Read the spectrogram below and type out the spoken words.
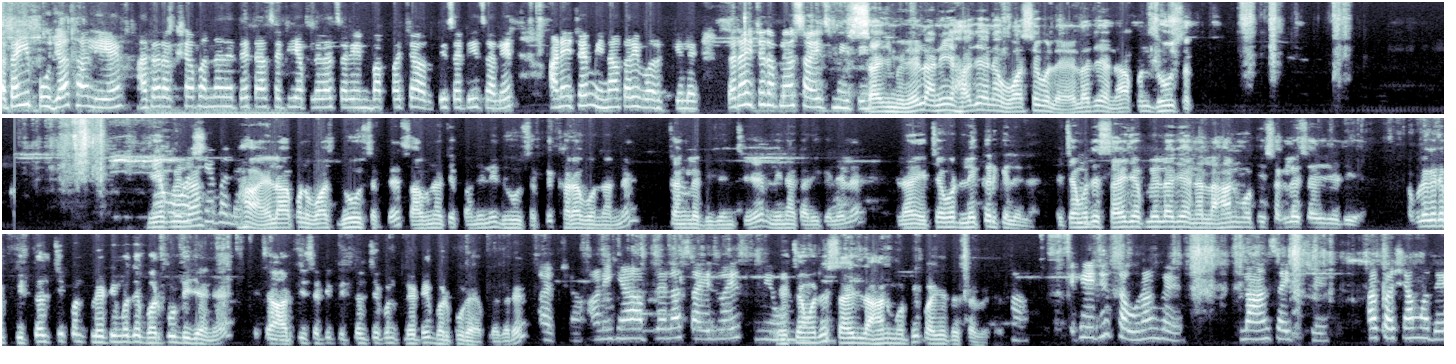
आता ही पूजा झाली आहे. आता रक्षाबंधन येते त्यासाठी आपल्याला चालेल बाप्पाच्या आरतीसाठी चालेल आणि याच्या मीनाकारी वर्क केलंय. तर ह्याच्यात आपल्याला साईज मिळते साईज मिळेल आणि हा जे आहे ना वॉशेबल आहे याला जे आहे ना आपण धुवू शकतो. हे आपल्याला हा याला आपण वॉश धुवू शकते साबणाच्या पाण्याने धुवू शकते खराब होणार नाही. चांगल्या डिझाईनची आहे मीनाकारी केलेलं आहे. याच्यावर लेकर केलेलं आहे. याच्यामध्ये साईज आपल्याला जे आहे ना लहान मोठी सगळे साईज रेडी आहे. आपल्याकडे पित्तलची पण प्लेटीमध्ये भरपूर डिझाईन आहे. त्याच्या आरतीसाठी पित्तलची पण प्लेटी भरपूर आहे आपल्याकडे. अच्छा. आणि ह्या आपल्याला साईज वाईज याच्यामध्ये. साईज लहान मोठी पाहिजे तसा भेटेल हे. जे चौरंग आहे लहान साईजचे हा कशामध्ये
